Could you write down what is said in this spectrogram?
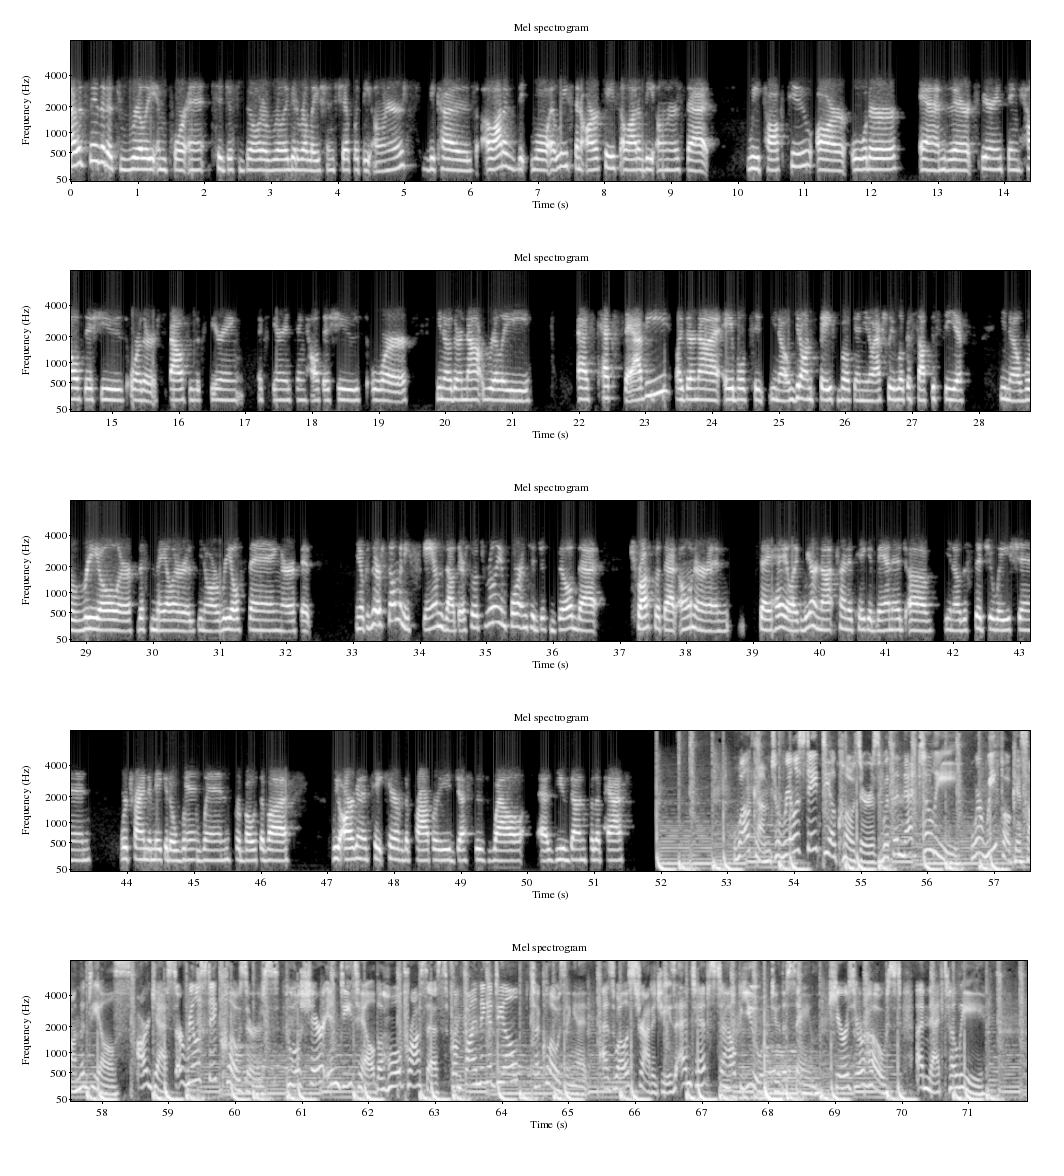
I would say that it's really important to just build a really good relationship with the owners because a lot of the, well, at least in our case, a lot of the owners that we talk to are older and they're experiencing health issues or their spouse is experiencing experiencing health issues or you know they're not really as tech savvy. Like they're not able to you know get on facebook and you know actually look us up to see if you know we're real or if this mailer is you know a real thing or if it's you know because there are so many scams out there. So it's really important to just build that trust with that owner and say hey like we are not trying to take advantage of you know the situation. We're trying to make it a win-win for both of us. We are going to take care of the property just as well as you've done for the past Welcome to Real Estate Deal Closers with Annette Talley, where we focus on the deals. Our guests are real estate closers who will share in detail the whole process from finding a deal to closing it, as well as strategies and tips to help you do the same. Here's your host, Annette Talley.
